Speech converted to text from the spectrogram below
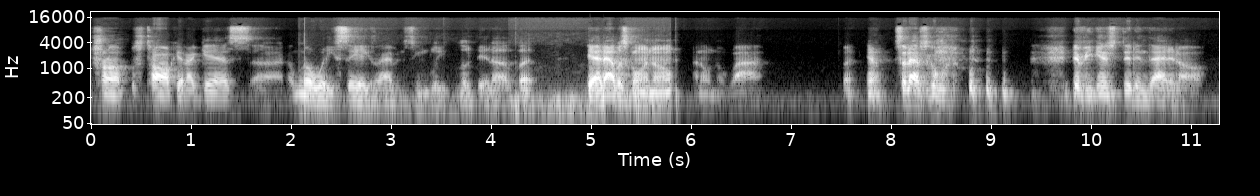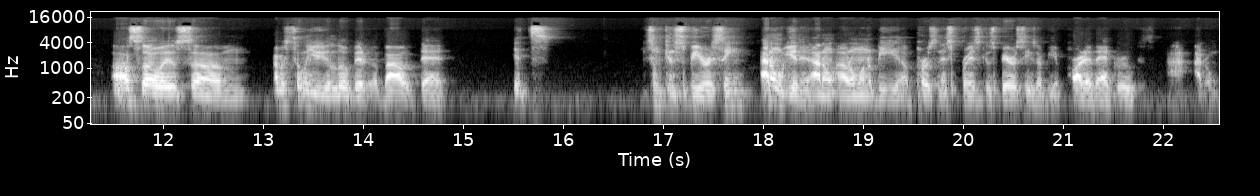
Trump was talking, I guess. Uh, I don't know what he said because I haven't seen looked it up, but yeah, that was going on. I don't know why, but yeah, so that's going on. if you're interested in that at all. Also, is um, I was telling you a little bit about that. It's some conspiracy. I don't get it. I don't. I don't want to be a person that spreads conspiracies or be a part of that group. I, I don't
